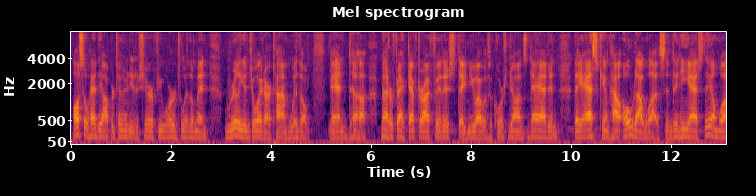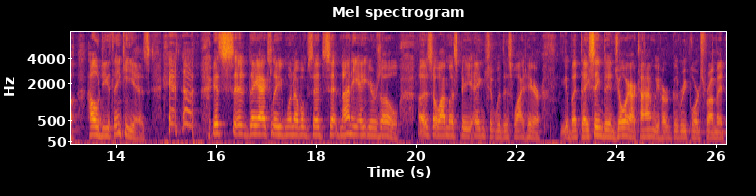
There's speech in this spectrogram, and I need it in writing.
also had the opportunity to share a few words with them and really enjoyed our time with them. And uh, matter of fact, after I finished, they knew I was, of course, John's dad, and they asked him how old I was. And then he asked them, Well, how old do you think he is? And uh, it's, uh, they actually, one of them said, said 98 years old. Uh, so I must be ancient with this white hair but they seemed to enjoy our time. We heard good reports from it,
